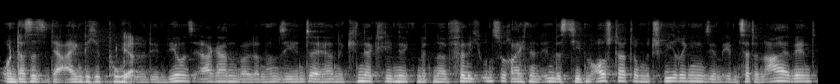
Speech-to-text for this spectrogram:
Und das ist der eigentliche Punkt, ja. über den wir uns ärgern, weil dann haben Sie hinterher eine Kinderklinik mit einer völlig unzureichenden investiven Ausstattung, mit schwierigen, Sie haben eben ZNA erwähnt,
